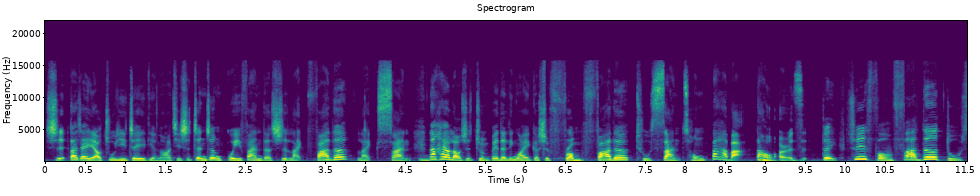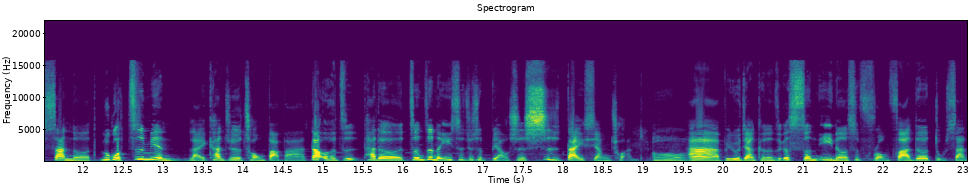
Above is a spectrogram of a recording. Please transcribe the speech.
是，大家也要注意这一点哦。其实真正规范的是 like father like son，、那还有老师准备的另外一个是 from father to son，从爸爸到儿子。对，所以 from father to son 呢，如果字面来看，就是从爸爸到儿子，它的真正的意思就是表示世代相传哦，啊。比如讲，可能这个生意呢是 from father to son，、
